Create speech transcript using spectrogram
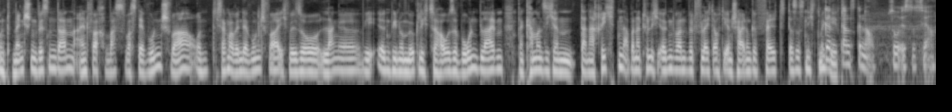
Und Menschen wissen dann einfach, was, was der Wunsch war. Und ich sag mal, wenn der Wunsch war, ich will so lange wie irgendwie nur möglich zu Hause wohnen bleiben, dann kann man sich ja danach richten. Aber natürlich irgendwann wird vielleicht auch die Entscheidung gefällt, dass es nicht mehr geht. Ganz genau. So ist es ja.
